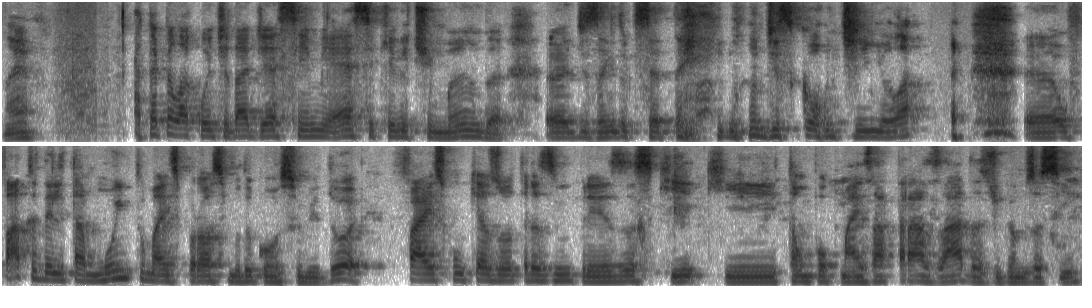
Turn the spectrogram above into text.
né? até pela quantidade de SMS que ele te manda uh, dizendo que você tem um descontinho lá, uh, o fato dele estar tá muito mais próximo do consumidor faz com que as outras empresas que estão um pouco mais atrasadas, digamos assim,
